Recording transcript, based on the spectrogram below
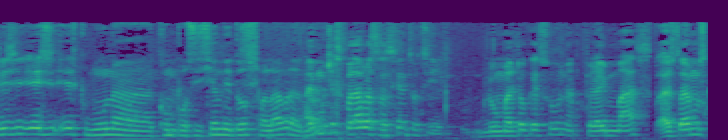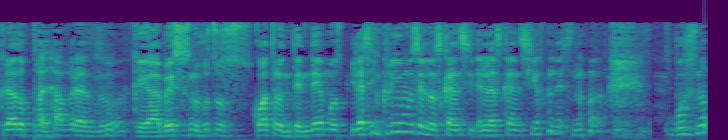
Es, es, como una composición de dos palabras. Hay muchas palabras así en tzotzil. Lumaltok es una, pero hay más. Hasta hemos creado palabras, ¿no? que a veces nosotros cuatro entendemos y las incluimos en, los en las canciones, ¿no? Pues no,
